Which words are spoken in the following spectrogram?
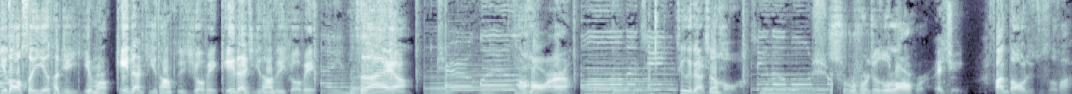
一到深夜他就 emo，给点鸡汤他就消费，给点鸡汤他就消费，真爱呀，真好玩啊，这个点真好啊，舒服就多唠会儿，哎去，饭到了就吃饭。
